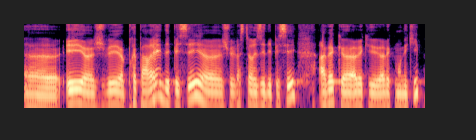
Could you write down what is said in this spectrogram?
euh, et euh, je vais préparer des PC, euh, je vais masteriser des PC avec avec avec mon équipe,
